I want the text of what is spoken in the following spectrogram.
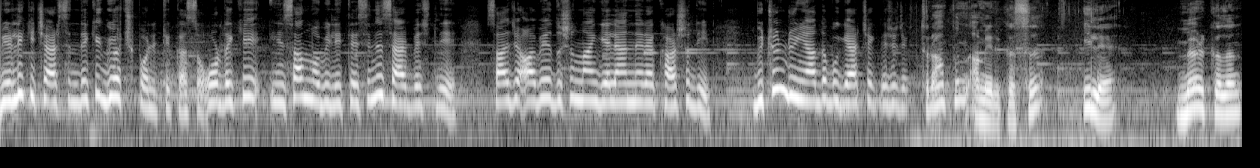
birlik içerisindeki göç politikası. Oradaki insan mobilitesinin serbestliği. Sadece AB dışından gelenlere karşı değil. Bütün dünyada bu gerçekleşecek. Trump'ın Amerikası ile Merkel'ın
